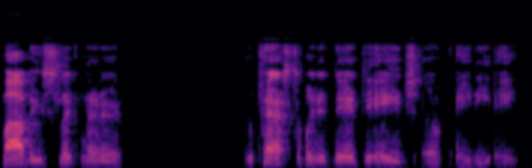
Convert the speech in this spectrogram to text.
Bobby Slick Leonard, who passed away today at the age of 88.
